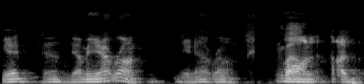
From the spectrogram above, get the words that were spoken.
Yeah, yeah. I mean, you're not wrong. You're not wrong. Well, on a,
